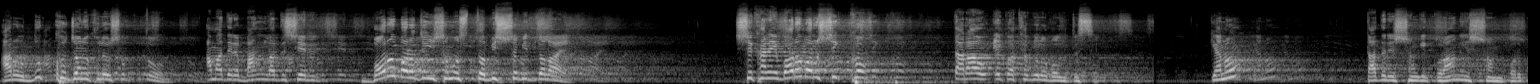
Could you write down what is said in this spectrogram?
আরও দুঃখজনক হলেও সত্য, আমাদের বাংলাদেশের বড় বড় যেই সমস্ত বিশ্ববিদ্যালয় সেখানে বড় বড় শিক্ষক, তারাও এই কথাগুলো বলতেছে। কেন? তাদের সঙ্গে কোরআনের সম্পর্ক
